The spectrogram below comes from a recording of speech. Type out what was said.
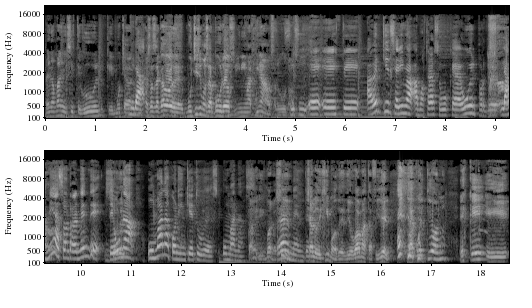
Menos mal que existe Google, que muchas Mirá. nos ha sacado de muchísimos apuros inimaginados algunos. Sí, sí. Eh, este, a ver quién se anima a mostrar su búsqueda de Google, porque las mías son realmente de Sobre- una humana con inquietudes humanas. Está bien, Bueno, sí, realmente. ya lo dijimos, desde Obama hasta Fidel. La cuestión es que eh,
